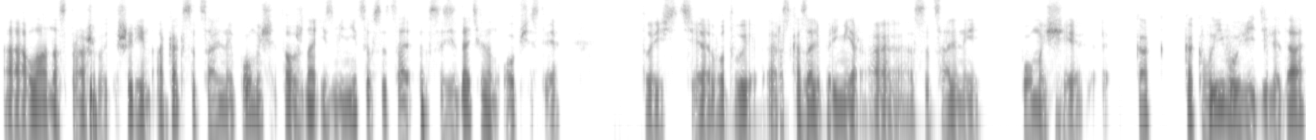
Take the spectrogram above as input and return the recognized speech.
А, Лана спрашивает: "Ширин, а как социальная помощь должна измениться в соци в созидательном обществе?" То есть, э, вот вы рассказали пример о социальной помощи, э, как как вы его видели, да,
